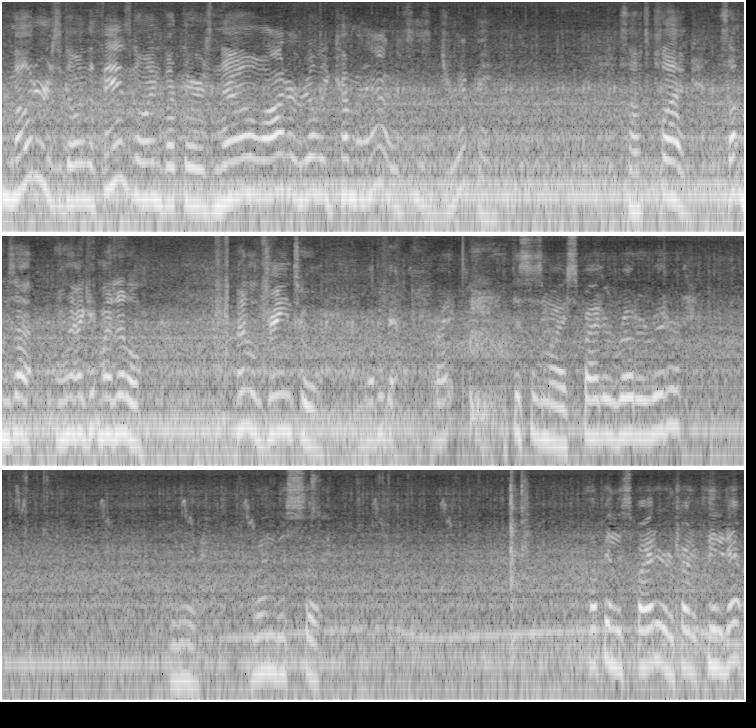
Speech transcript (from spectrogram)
motor is going, the fan's going, but there's no water really coming out. It's just dripping. So it's plugged. Something's up. And I get my little little drain tool. I'll be back. All right, this is my spider Roto-Rooter. I'm gonna run this uh, up in the spider and try to clean it out.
